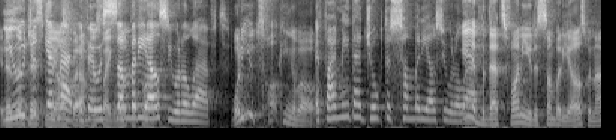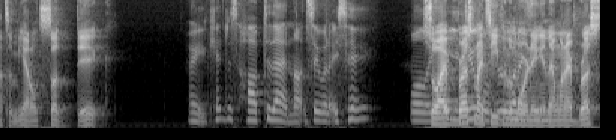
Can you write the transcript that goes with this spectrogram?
You just get off, mad. but If I'm it was like, somebody else, you would have left. What are you talking about? If I made that joke to somebody else, you would have left. yeah, but that's funny to somebody else, but not to me. I don't suck dick. All right, you can't just hop to that and not say what I say. Well, like, so I brush my teeth in the morning, and then when I brush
